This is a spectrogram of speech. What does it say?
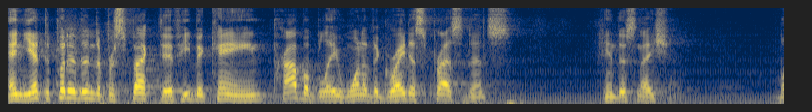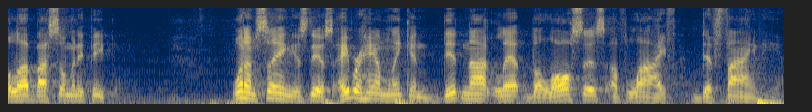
And yet, to put it into perspective, he became probably one of the greatest presidents in this nation, beloved by so many people. What I'm saying is this Abraham Lincoln did not let the losses of life define him,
